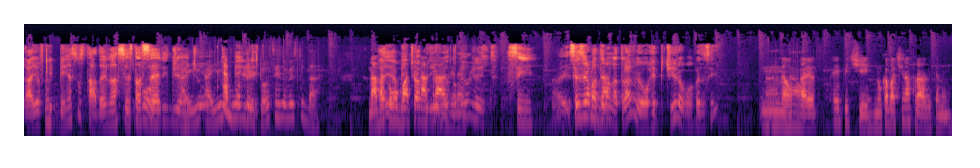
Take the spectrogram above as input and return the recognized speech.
Aí eu fiquei bem assustado. Aí na sexta Pô, série em diante Aí, eu aí o cu apertou, você resolveu estudar. Nada Aí a como bater na abriu eu trave, tomei né? um jeito. Sim. Aí, Vocês já bateram na trave ou repetiram alguma coisa assim? não, não. cara, eu nunca repeti. Nunca bati na trave também.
